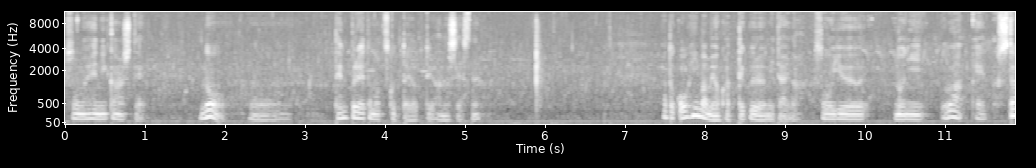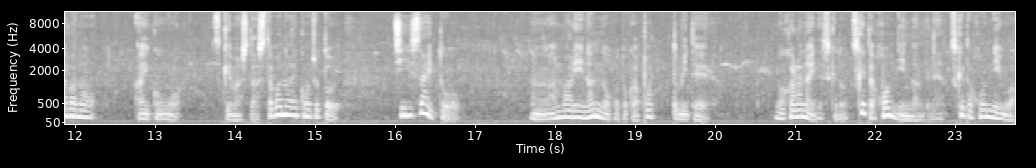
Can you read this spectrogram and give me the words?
その辺に関しての、テンプレートも作ったよっていう話ですね。あとコーヒー豆を買ってくるみたいな、そういうのには、えー、とスタバのアイコンをつけました。スタバのアイコンちょっと小さいと、うん、あんまり何のことかパッと見てわからないんですけど、つけた本人なんでね、つけた本人は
